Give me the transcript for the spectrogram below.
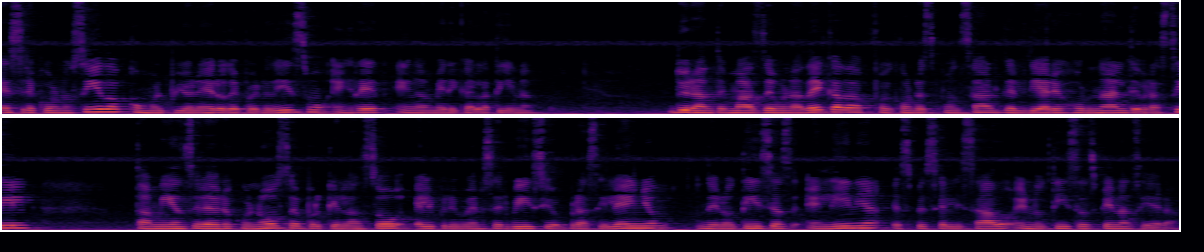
Es reconocido como el pionero de periodismo en red en América Latina. Durante más de una década fue corresponsal del diario Jornal de Brasil. También se le reconoce porque lanzó el primer servicio brasileño de noticias en línea especializado en noticias financieras.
